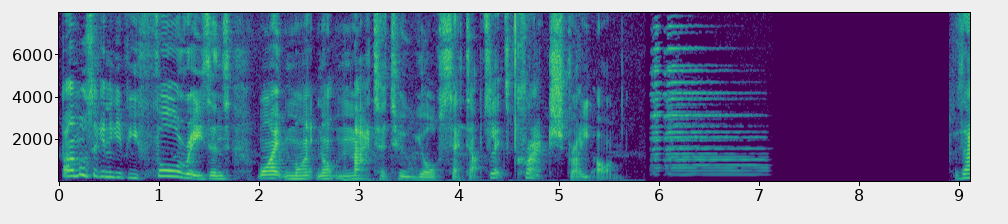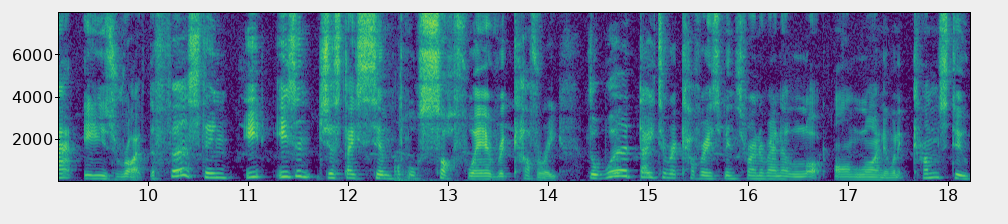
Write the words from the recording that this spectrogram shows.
But I'm also going to give you four reasons why it might not matter to your setup. So let's crack straight on. That is right. The first thing, it isn't just a simple software recovery. The word data recovery has been thrown around a lot online, and when it comes to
